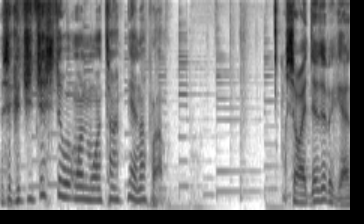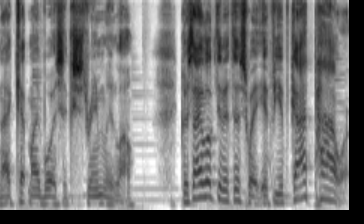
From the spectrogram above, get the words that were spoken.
I said, Could you just do it one more time? Yeah, no problem. So I did it again. I kept my voice extremely low because I looked at it this way if you've got power,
